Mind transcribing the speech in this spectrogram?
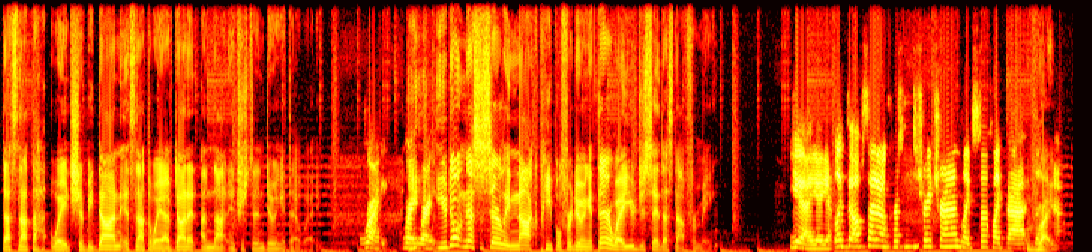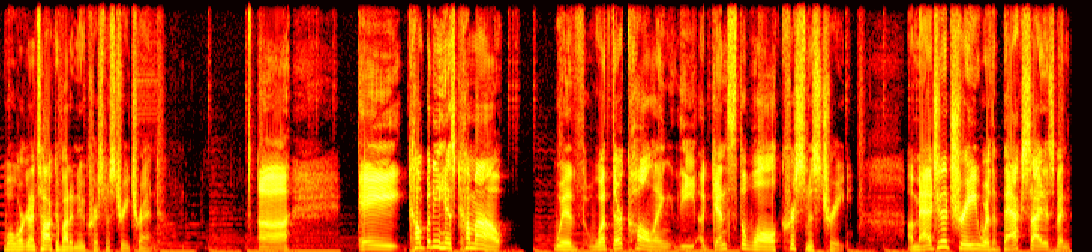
that's not the way it should be done. It's not the way I've done it. I'm not interested in doing it that way. Right. Right. You- right. You don't necessarily knock people for doing it their way. You just say, that's not for me. Yeah. Yeah. Yeah. Like the upside down Christmas tree trend, like stuff like that. like, Right. no. Well, we're going to talk about a new Christmas tree trend. Uh, a company has come out with what they're calling the against the wall Christmas tree. Imagine a tree where the backside has been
